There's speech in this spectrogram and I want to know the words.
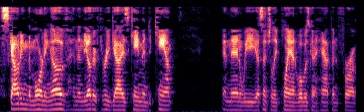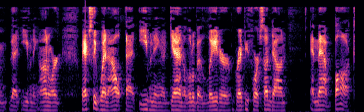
scouting the morning of, and then the other three guys came into camp. And then we essentially planned what was going to happen from that evening onward. We actually went out that evening again a little bit later, right before sundown, and that buck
